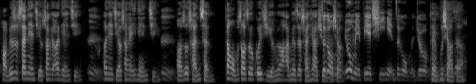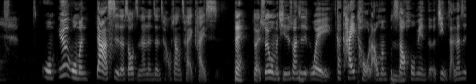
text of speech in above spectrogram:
好、比如说三年级要传给二年级，嗯。二年级要传给一年级，嗯，啊，这传承，但我不知道这个规矩有没有还没有再传下去，这个我们因为我们也毕业七年，这个我们就对，不晓得，我因为我们大四的时候只能认证好像才开始，对，对，所以我们其实算是为开开头啦，我们不知嗯。道后面的进展，但是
